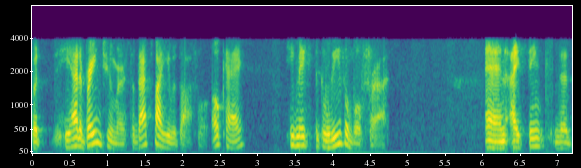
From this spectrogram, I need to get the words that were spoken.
but he had a brain tumor, so that's why he was awful. Okay, he makes it believable for us, and I think that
